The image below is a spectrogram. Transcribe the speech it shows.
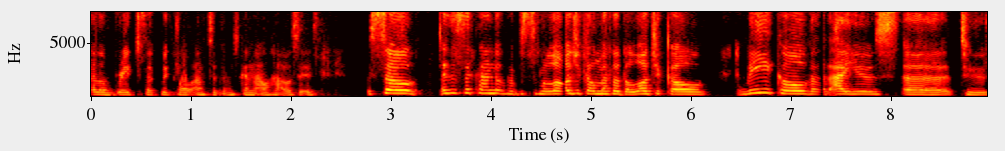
of bricks that we call Amsterdam's canal houses. So this is a kind of epistemological, methodological vehicle that I use uh, to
